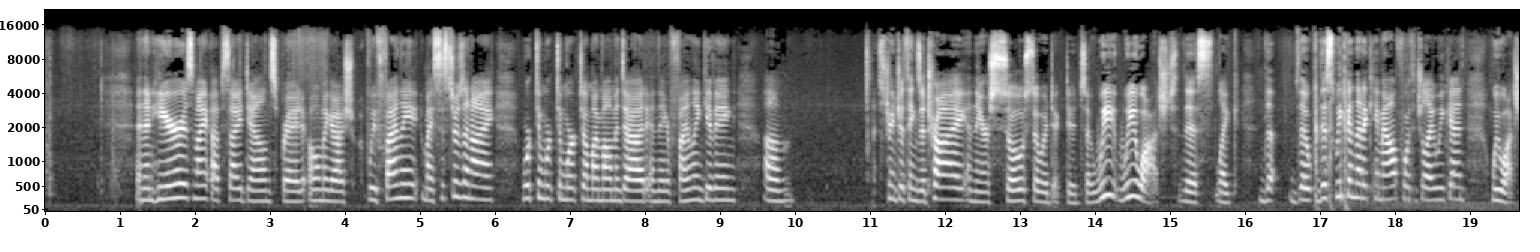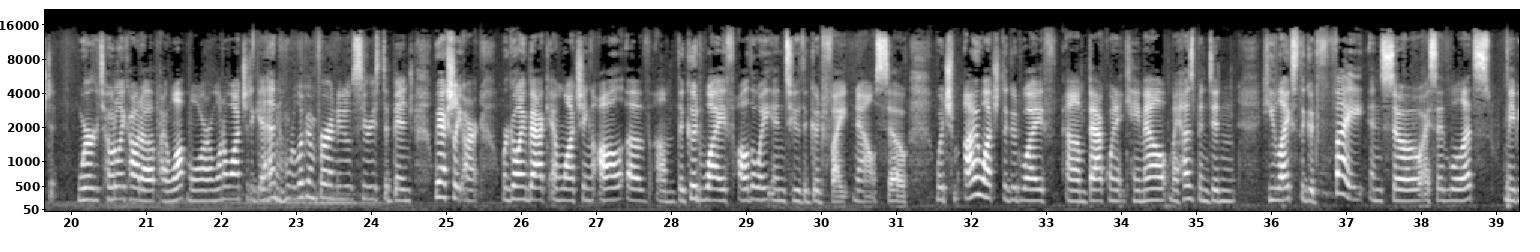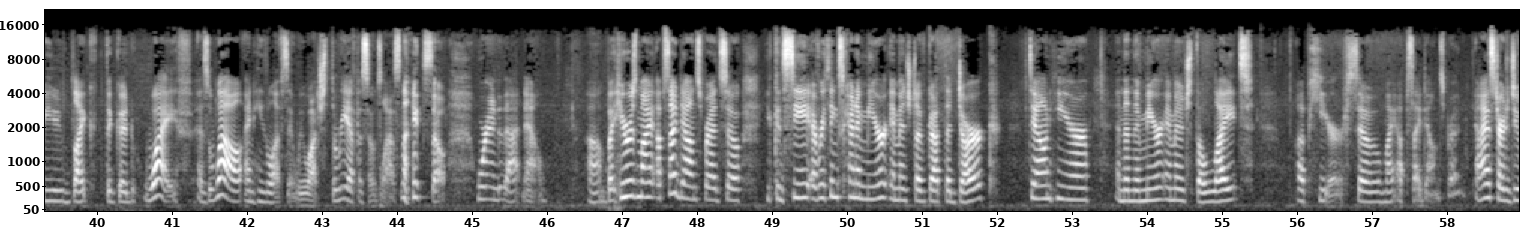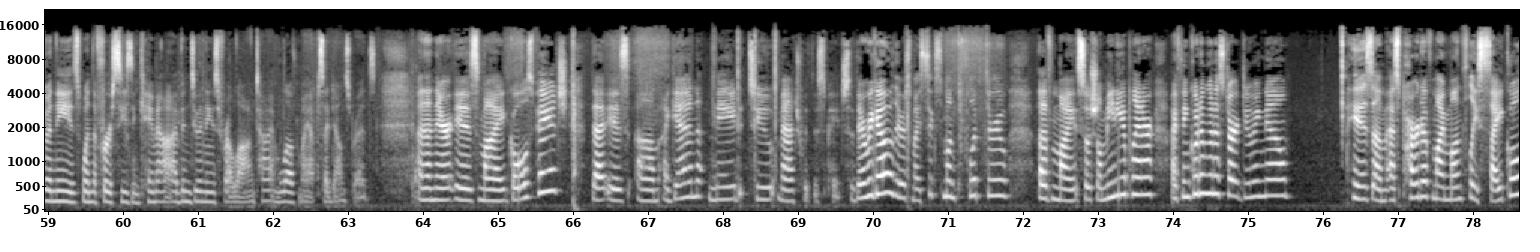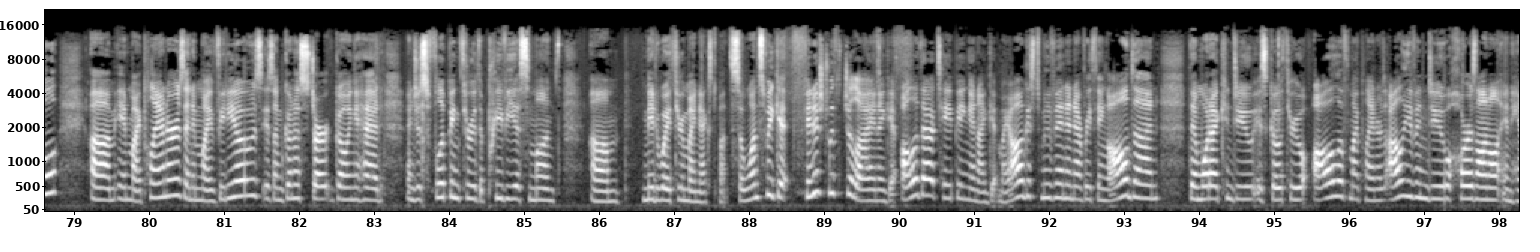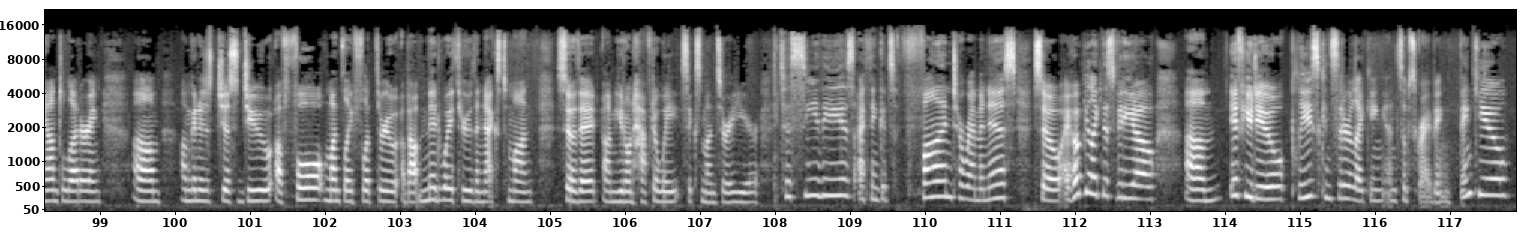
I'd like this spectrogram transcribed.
And then here is my upside down spread. Oh my gosh. We finally, my sisters and I worked and worked and worked on my mom and dad and they are finally giving um, Stranger Things a try and they are so, so addicted. So we, we watched this like the, the, this weekend that it came out, 4th of July weekend, we watched it. We're totally caught up. I want more. I want to watch it again. We're looking for a new series to binge. We actually aren't. We're going back and watching all of um, The Good Wife all the way into The Good Fight now. So, which I watched The Good Wife um, back when it came out. My husband didn't. He likes The Good Fight. And so I said, well, let's maybe you'd like The Good Wife as well. And he loves it. We watched three episodes last night. So we're into that now. Um, but here's my upside down spread. So you can see everything's kind of mirror imaged. I've got the dark down here and then the mirror image, the light up here. So my upside down spread. I started doing these when the first season came out. I've been doing these for a long time. Love my upside down spreads. And then there is my goals page that is, um, again, made to match with this page. So there we go. There's my six month flip through of my social media planner. I think what I'm going to start doing now is um, as part of my monthly cycle um, in my planners and in my videos is I'm going to start going ahead and just flipping through the previous month um, midway through my next month. So once we get finished with July and I get all of that taping and I get my August move in and everything all done, then what I can do is go through all of my planners. I'll even do horizontal and hand lettering um, I'm going to just do a full monthly flip through about midway through the next month so that um, you don't have to wait six months or a year to see these. I think it's fun to reminisce. So I hope you like this video. Um, if you do, please consider liking and subscribing. Thank you.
